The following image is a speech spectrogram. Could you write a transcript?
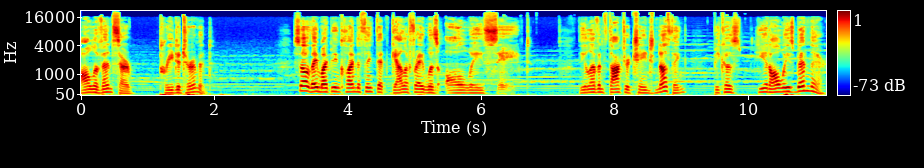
All events are predetermined. So they might be inclined to think that Gallifrey was always saved. The 11th Doctor changed nothing because he had always been there.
